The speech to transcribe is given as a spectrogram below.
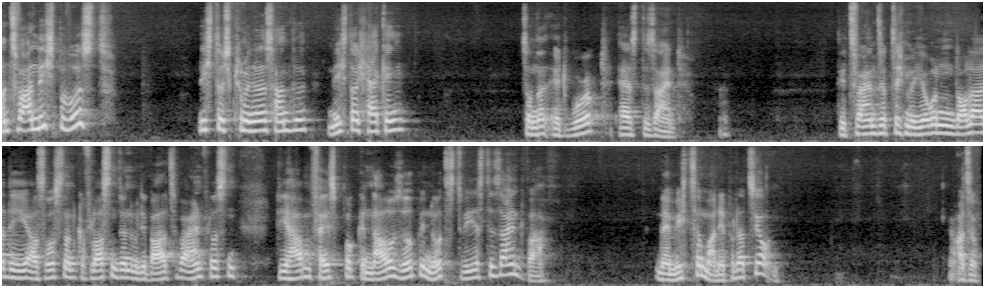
Und zwar nicht bewusst, nicht durch kriminelles Handeln, nicht durch Hacking, sondern it worked as designed. Die 72 Millionen Dollar, die aus Russland geflossen sind, um die Wahl zu beeinflussen, die haben Facebook genauso benutzt, wie es designt war. Nämlich zur Manipulation. Also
